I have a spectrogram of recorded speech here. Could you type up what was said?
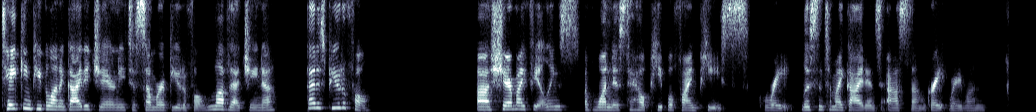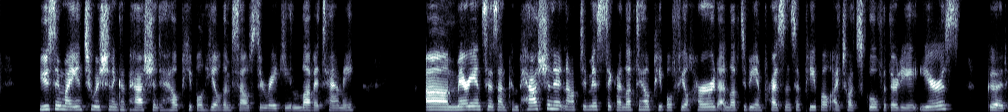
Taking people on a guided journey to somewhere beautiful. Love that, Gina. That is beautiful. Uh, share my feelings of oneness to help people find peace. Great. Listen to my guidance. Ask them. Great, Raylan. Using my intuition and compassion to help people heal themselves through Reiki. Love it, Tammy. Um, Marianne says, I'm compassionate and optimistic. I love to help people feel heard. I love to be in presence of people. I taught school for 38 years. Good.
